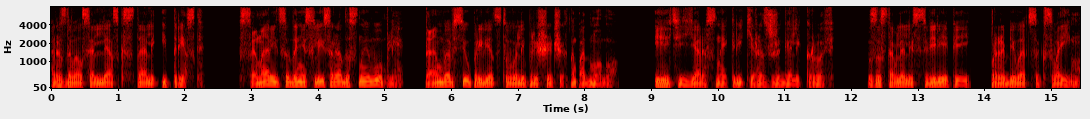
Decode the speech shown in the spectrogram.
раздавался ляск стали и треск. Сценарийцы донеслись радостные вопли. Там вовсю приветствовали пришедших на подмогу. И эти яростные крики разжигали кровь, заставляли свирепей пробиваться к своим.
